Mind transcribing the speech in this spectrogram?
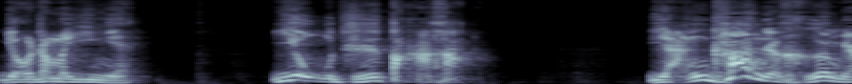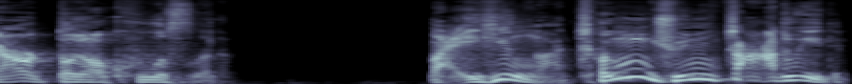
有这么一年，又值大旱。眼看着禾苗都要枯死了，百姓啊成群扎队的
